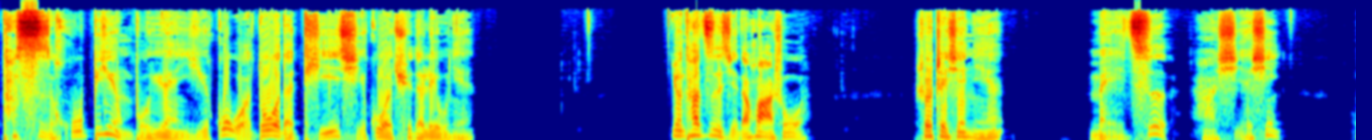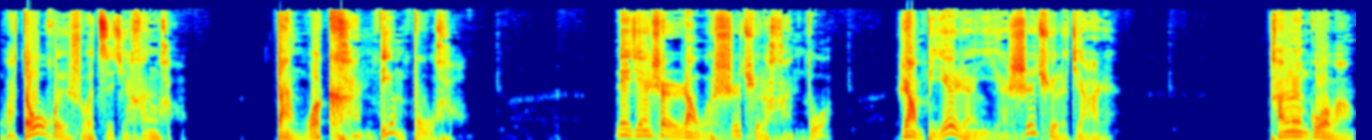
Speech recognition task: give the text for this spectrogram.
他似乎并不愿意过多的提起过去的六年。用他自己的话说：“说这些年，每次啊写信，我都会说自己很好，但我肯定不好。那件事让我失去了很多，让别人也失去了家人。谈论过往。”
